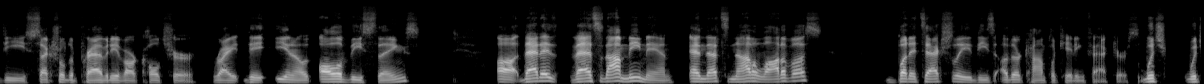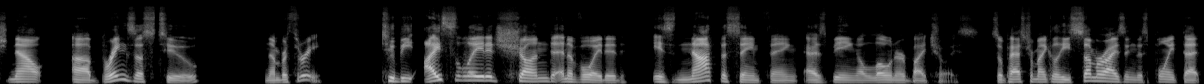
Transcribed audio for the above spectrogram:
the sexual depravity of our culture, right? The you know all of these things. Uh, that is that's not me, man, and that's not a lot of us. But it's actually these other complicating factors, which which now uh, brings us to number three: to be isolated, shunned, and avoided is not the same thing as being a loner by choice. So Pastor Michael, he's summarizing this point that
